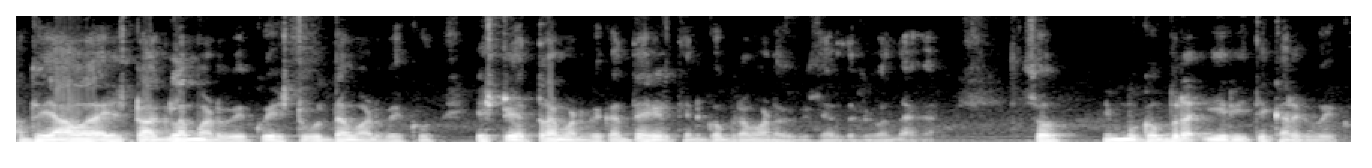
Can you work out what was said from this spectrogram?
ಅದು ಯಾವ ಎಷ್ಟು ಅಗಲ ಮಾಡಬೇಕು ಎಷ್ಟು ಉದ್ದ ಮಾಡಬೇಕು ಎಷ್ಟು ಎತ್ತರ ಮಾಡಬೇಕು ಅಂತ ಹೇಳ್ತೀನಿ. ಗೊಬ್ಬರ ಮಾಡೋ ವಿಚಾರದಲ್ಲಿ ಬಂದಾಗ. ಸೊ ನಿಮ್ಮ ಗೊಬ್ಬರ ಈ ರೀತಿ ಕರಗಬೇಕು.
